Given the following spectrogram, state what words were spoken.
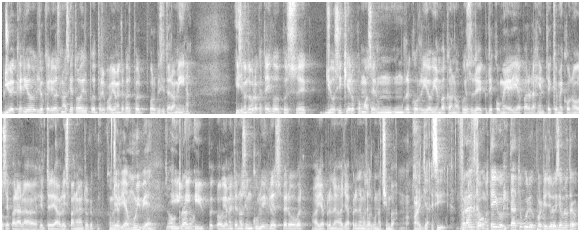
yo he querido, yo he querido es más que todo ir, pues, obviamente pues, por, por visitar a mi hija. Y segundo por lo que te digo, pues eh, yo sí quiero como hacer un, un recorrido bien bacano pues de, de comedia para la gente que me conoce, para la gente de habla hispana. iría muy bien. No, y, claro. y- y, pues, obviamente no soy un culo inglés, pero bueno, ahí aprendemos, allá aprendemos alguna chimba. Ya, sí, Franco, ¿cómo? te digo, dato curioso, porque yo lo siempre lo traigo.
